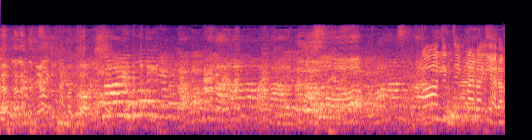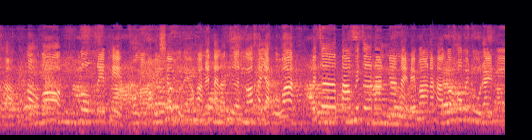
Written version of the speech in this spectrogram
แล้วแล้วหลังจากนี้คือมันก็มันจะมีงานอะไรกันงานก็จริงๆรายละเอียดอะค่ะพวกเราก็ ลงในเพจโฟอีออฟฟิเชียลอยู่แล้วค่ะ ในแต่ละเดือนก็ใครอยากรู้ว่าไปเจอตามไปเจองานงานไหนได้บ้างนะคะ ก็เข้าไปดูได้ที่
